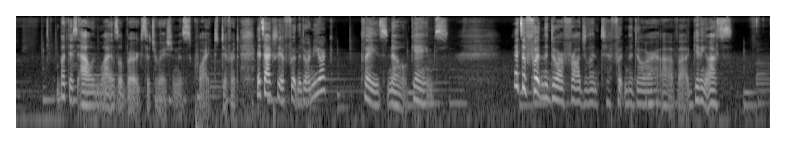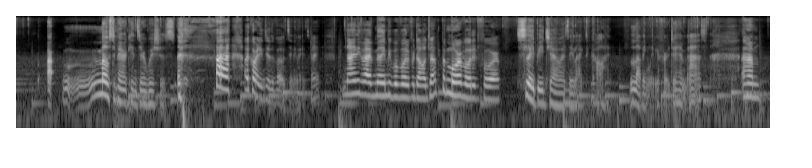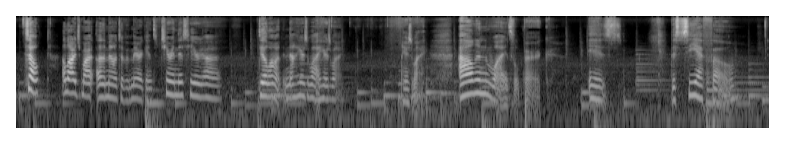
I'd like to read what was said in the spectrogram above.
But this Allen Weisselberg situation is quite different. It's actually a foot in the door. New York plays no games. It's a foot in the door, fraudulent foot in the door of uh, getting us, uh, most Americans, their wishes. According to the votes, anyways, right? 95 million people voted for Donald Trump, but more voted for Sleepy Joe, as they like to call him, lovingly referred to him as. Um, so, a large mar- amount of Americans cheering this here uh, deal on. And now, here's why. Here's why. Here's why. Allen Weisselberg is the CFO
